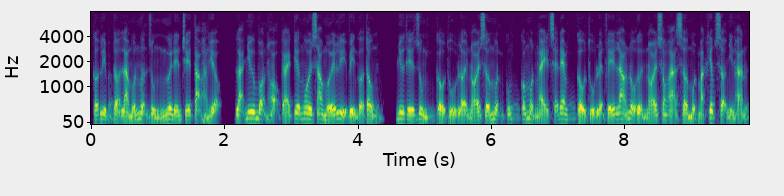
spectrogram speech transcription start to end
cờ lip tờ là muốn mượn dùng ngươi đến chế tạo hàng hiệu, lại như bọn họ cái kia ngôi sao mới lì vịn gỡ tổng như thế dùng cầu thủ lời nói sớm muộn cũng có một ngày sẽ đem cầu thủ luyện phế lão nổ ườn nói xong ạ sờ một mặt khiếp sợ nhìn hắn.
